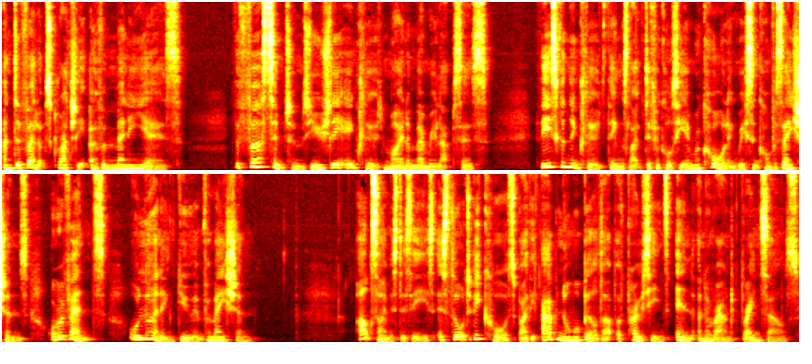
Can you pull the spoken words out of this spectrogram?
and develops gradually over many years. The first symptoms usually include minor memory lapses. These can include things like difficulty in recalling recent conversations or events or learning new information. Alzheimer's disease is thought to be caused by the abnormal buildup of proteins in and around brain cells.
